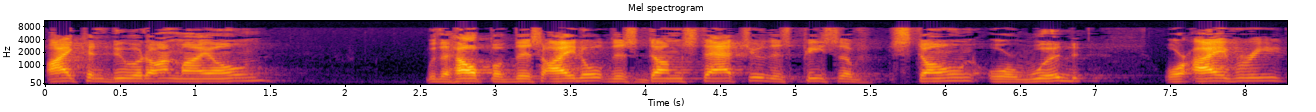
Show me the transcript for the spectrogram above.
I can do it on my own with the help of this idol, this dumb statue, this piece of stone or wood or ivory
